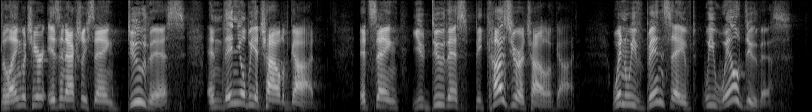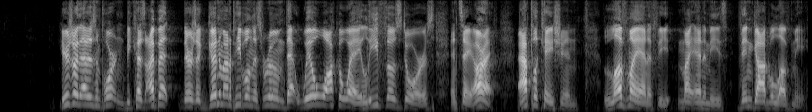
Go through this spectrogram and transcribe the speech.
The language here isn't actually saying, Do this, and then you'll be a child of God. It's saying you do this because you're a child of God. When we've been saved, we will do this. Here's why that is important because I bet there's a good amount of people in this room that will walk away, leave those doors, and say, All right, application, love my, enemy, my enemies, then God will love me.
